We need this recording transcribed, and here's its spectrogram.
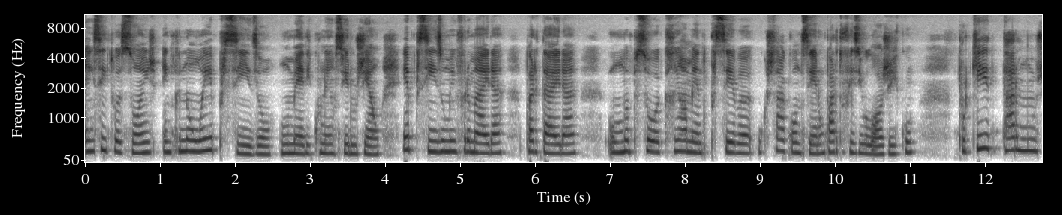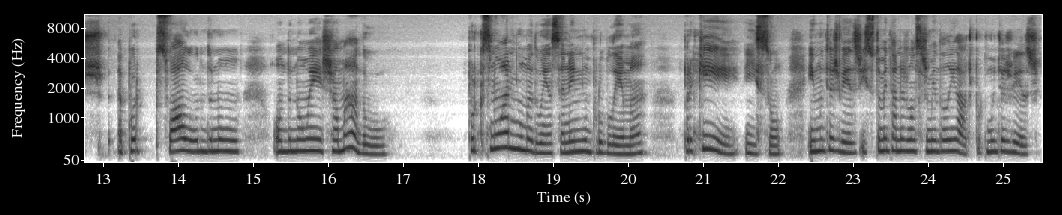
em situações em que não é preciso um médico nem um cirurgião, é preciso uma enfermeira, parteira, uma pessoa que realmente perceba o que está a acontecer, um parto fisiológico, Porquê estarmos a pôr pessoal onde não, onde não é chamado? Porque se não há nenhuma doença nem nenhum problema, para quê isso? E muitas vezes, isso também está nas nossas mentalidades, porque muitas vezes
